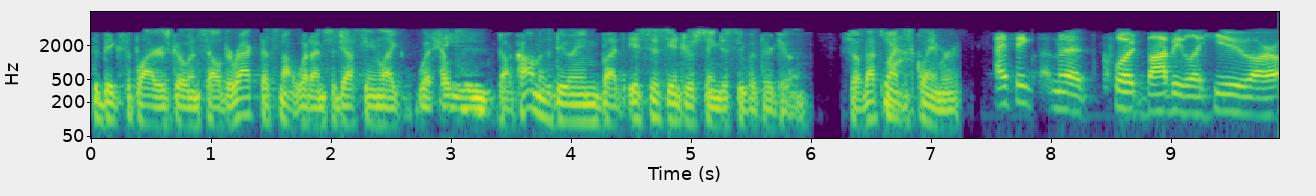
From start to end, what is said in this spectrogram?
the big suppliers go and sell direct. That's not what I'm suggesting, like what Hilton.com is doing, but it's just interesting to see what they're doing. So that's yeah. my disclaimer. I think I'm going to quote Bobby Lehew, our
